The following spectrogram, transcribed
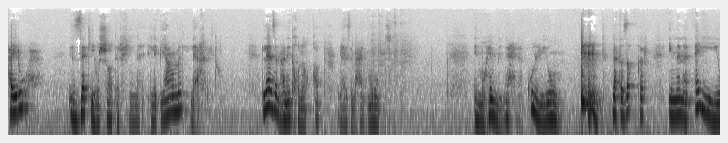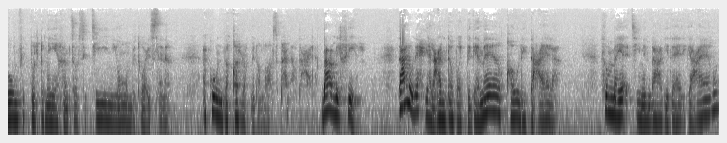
هيروح الذكي والشاطر فينا اللي بيعمل لآخرته. لازم هندخل القبر ولازم هنموت. المهم إن إحنا كل يوم نتذكر إننا أي يوم في ال 365 يوم بتوع السنة أكون بقرب من الله سبحانه وتعالى. بعمل خير. تعالوا نحيا العام دوت بجمال قوله تعالى. ثم يأتي من بعد ذلك عام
